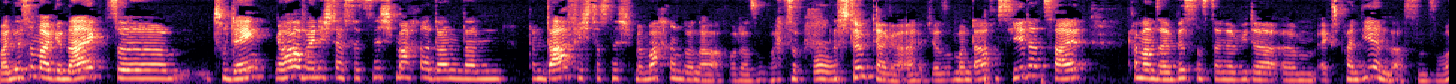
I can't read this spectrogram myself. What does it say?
Man ist immer geneigt äh, zu denken, oh, wenn ich das jetzt nicht mache, dann, dann, dann darf ich das nicht mehr machen danach oder so. Also mhm. das stimmt ja gar nicht. Also man darf es jederzeit kann man sein Business dann ja wieder ähm, expandieren lassen so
